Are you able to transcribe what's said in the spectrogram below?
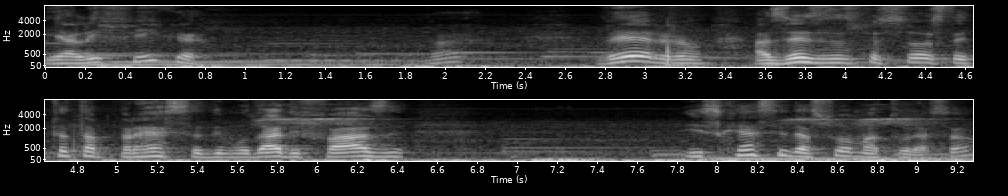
E ali fica. Né? Vejam, às vezes as pessoas têm tanta pressa de mudar de fase e esquece da sua maturação.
